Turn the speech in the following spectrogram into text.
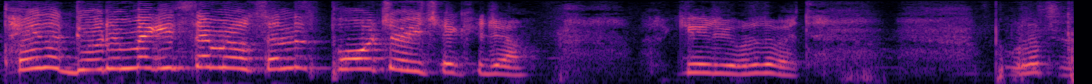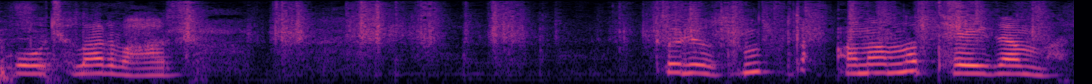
Teyze görünmek istemiyorsanız poğaçayı çekeceğim. Geliyoruz evet. Burada poğaçalar var. Görüyorsunuz anamla teyzem var.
